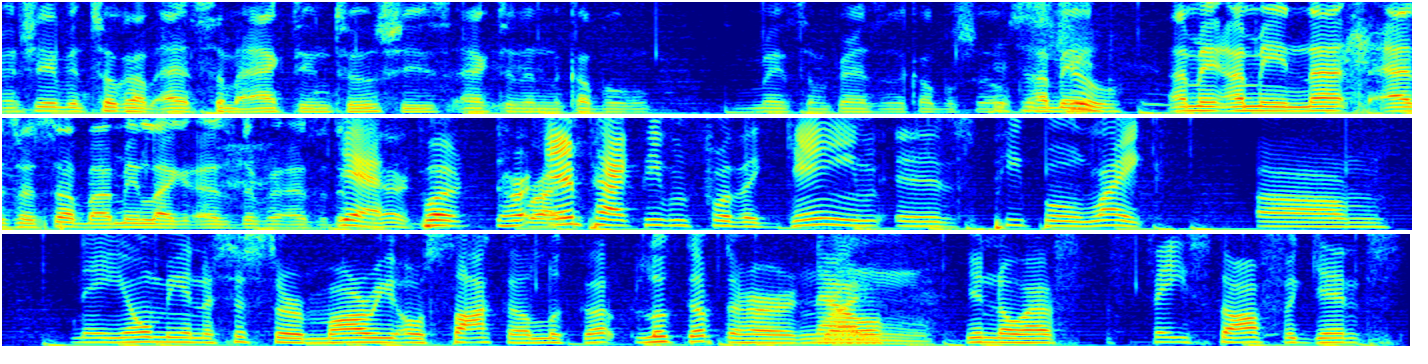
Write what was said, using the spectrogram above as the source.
And she even took up at some acting too. She's acted in a couple, made some appearances in a couple shows. This is I mean, true. I mean, I mean, not as herself, but I mean like as different as a different Yeah, character. but her Right. impact even for the game is people like um, Naomi and her sister Mari Osaka look up looked up to her. and Now Right. you know have faced off against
